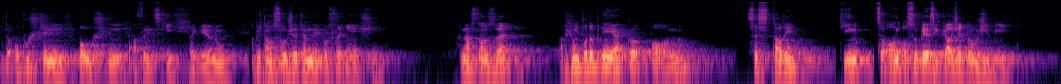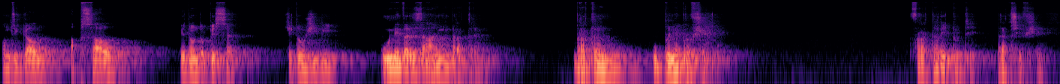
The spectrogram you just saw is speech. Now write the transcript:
do opuštěných pouštních afrických regionů, aby tam sloužil těm nejposlednějším. Tak nás tam zve, abychom podobně jako on se stali tím, co on o sobě říkal, že touží být. On říkal a psal v jednom dopise, že touží být univerzálním bratrem. Bratrem úplně pro všechny. Fratelli tutti, bratři všech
